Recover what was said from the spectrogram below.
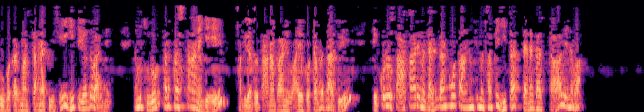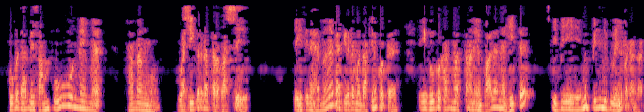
රූප කර්මස්ථානක විශේෂ හිත යොදවන්නේ. නමුත් රූප කර්මස්ථානයේ අපි ගත්තොත් ආනාපාන වායු කොටබ ධාතුවේ 11 ආකාරයෙන්ම දැක ගන්නකොට අන්තිමට අපි හිතත් දැනගත්තා වෙනවා. රූප ධර්මේ සම්පූර්ණයෙන්ම තමන් වශී කරගත්තාට පස්සේ ඒකේ තියෙන හැම පැතිකඩම දකිනකොට ඒ රූප කර්මස්ථානයේ බලන හිත ඉබේම පිළිඹු වෙන්න පටන් ගන්නවා.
